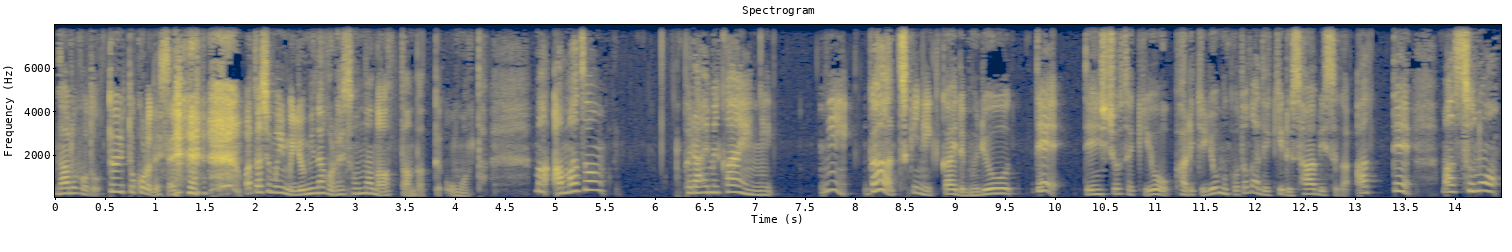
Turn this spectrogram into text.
う。なるほど。というところですね。私も今読みながらそんなのあったんだって思った。まあ、Amazon プライム会員にに、が月に1回で無料で電子書籍を借りて読むことができるサービスがあって、まあその、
